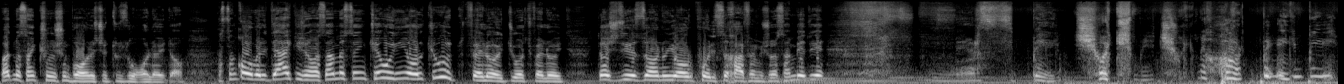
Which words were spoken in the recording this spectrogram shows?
بعد مثلا کونشون پاره تو زغالای داغ اصلا قابل درک نیست. مثلا مثلا این که بود این یارو کی بود؟ فلوید جورج فلوید. داشت زیر زانو یارو پلیس خفه می‌شد. مثلا بیاد مرسی بی چکمی چکمی هارت بیبی.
